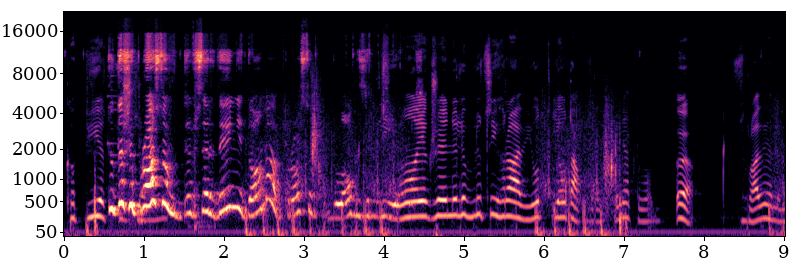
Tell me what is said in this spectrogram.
Капець. Тут ще просто в, в середині дома просто блок землі. О, як же я не люблю цей гравій. От я отак зроблю, понятно вам. Е, з гравія нема.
